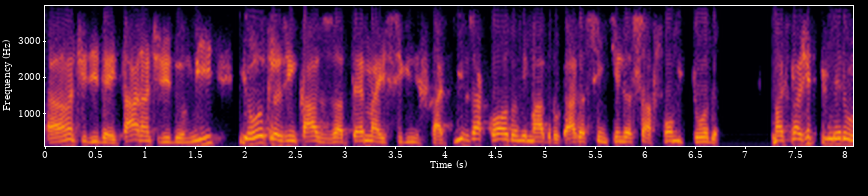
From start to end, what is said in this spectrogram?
uh, antes de deitar, antes de dormir, e outras, em casos até mais significativos, acordam de madrugada sentindo essa fome toda. Mas para a gente primeiro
